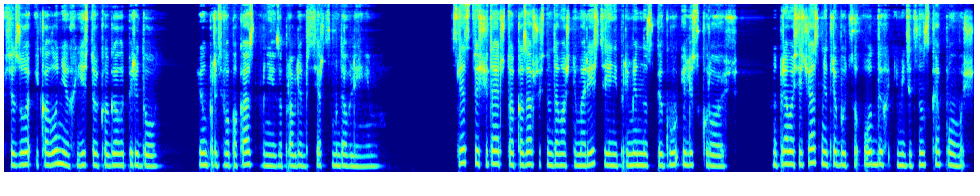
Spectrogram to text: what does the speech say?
в СИЗО и колониях есть только галоперидол, и он противопоказан мне из-за проблем с сердцем и давлением. Следствие считает, что оказавшись на домашнем аресте, я непременно сбегу или скроюсь. Но прямо сейчас мне требуется отдых и медицинская помощь,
